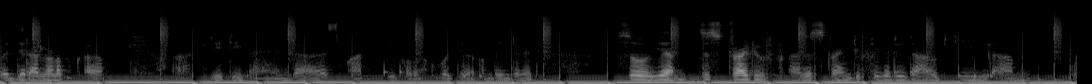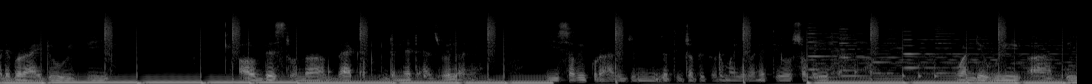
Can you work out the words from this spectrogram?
where there are a lot of uh, uh, creative and uh, smart people over there on the internet so yeah just try to uh, just trying to figure it out key um, whatever i do will be all based on the backup internet as well अनि यी सबै कुराहरू जुन जति टपिकहरू मैले भने त्यो सबै वान डे विल बी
